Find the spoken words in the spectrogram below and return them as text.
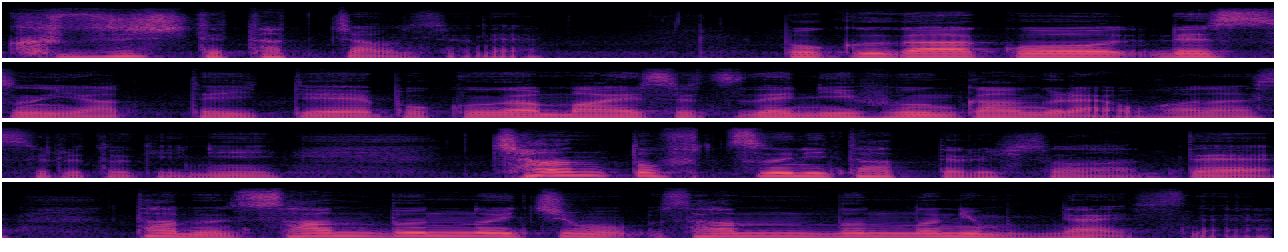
崩して立っちゃうんですよね。僕がこうレッスンやっていて僕が前説で2分間ぐらいお話しする時にちゃんと普通に立ってる人なんて多分3分の1も3分の2もいないですね。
